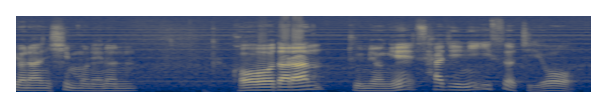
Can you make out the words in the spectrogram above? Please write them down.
변한 신문에는 커다란 두 명의 사진이 있었지요.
